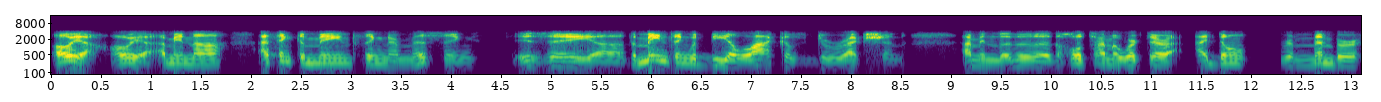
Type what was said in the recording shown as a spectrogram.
Oh yeah, oh yeah. I mean, uh I think the main thing they're missing is a uh the main thing would be a lack of direction I mean, the, the the whole time I worked there, I don't remember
